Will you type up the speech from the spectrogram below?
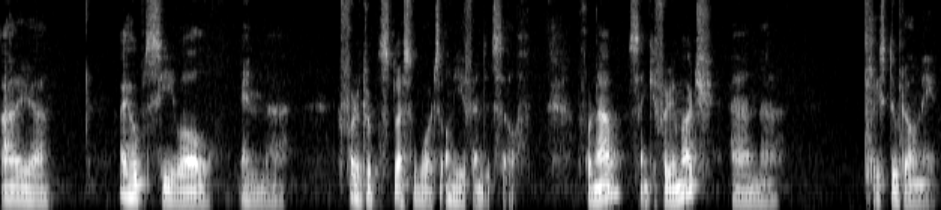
I, uh, I hope to see you all in uh, for the Drupal Splash Awards on the event itself. For now, thank you very much and uh, please do donate.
